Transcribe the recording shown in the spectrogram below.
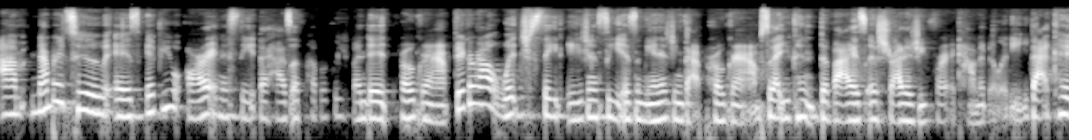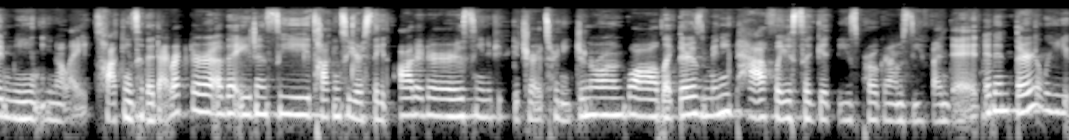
Um, number two is if you are in a state that has a publicly funded program, figure out which state agency is managing that program so that you can devise a strategy for accountability. That could mean, you know, like talking to the director of the agency talking to your state auditors, seeing if you could get your attorney general involved. Like there's many pathways to get these programs defunded. And then thirdly,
